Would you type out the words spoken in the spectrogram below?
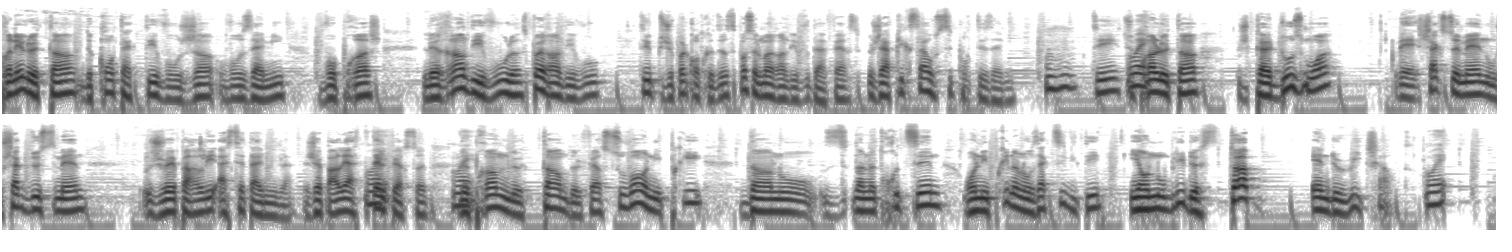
Prenez le temps de contacter vos gens, vos amis, vos proches. le rendez-vous, là, c'est pas un rendez-vous. Puis je vais pas le contredire, c'est pas seulement un rendez-vous d'affaires. J'applique ça aussi pour tes amis. Tu sais, tu Ouais. prends le temps, tu as 12 mois, mais chaque semaine ou chaque deux semaines, je vais parler à cet ami-là. Je vais parler à telle Ouais. personne. Ouais. De prendre le temps de le faire. Souvent, on est pris dans, nos, dans notre routine, on est pris dans nos activités et on oublie de stop and de reach out. Oui,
